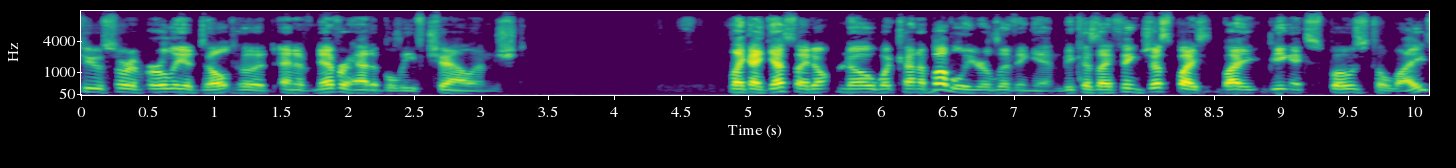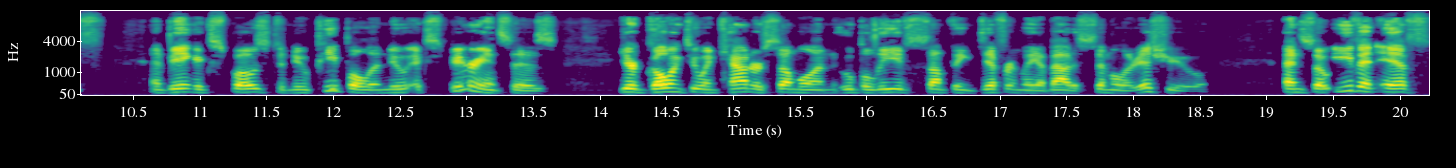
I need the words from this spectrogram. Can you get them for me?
to sort of early adulthood and have never had a belief challenged like i guess i don't know what kind of bubble you're living in because i think just by by being exposed to life and being exposed to new people and new experiences you're going to encounter someone who believes something differently about a similar issue and so even if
